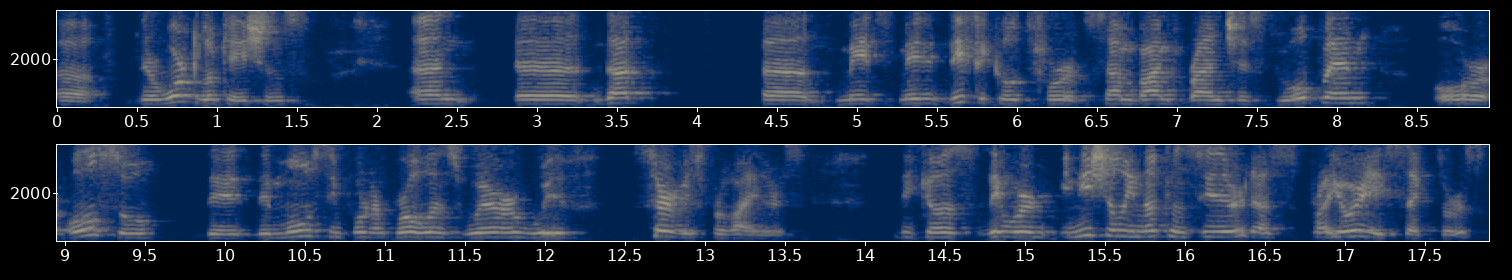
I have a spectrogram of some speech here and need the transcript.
uh, their work locations, and that uh, made, made it difficult for some bank branches to open, or also the, the most important problems were with service providers because they were initially not considered as priority sectors.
